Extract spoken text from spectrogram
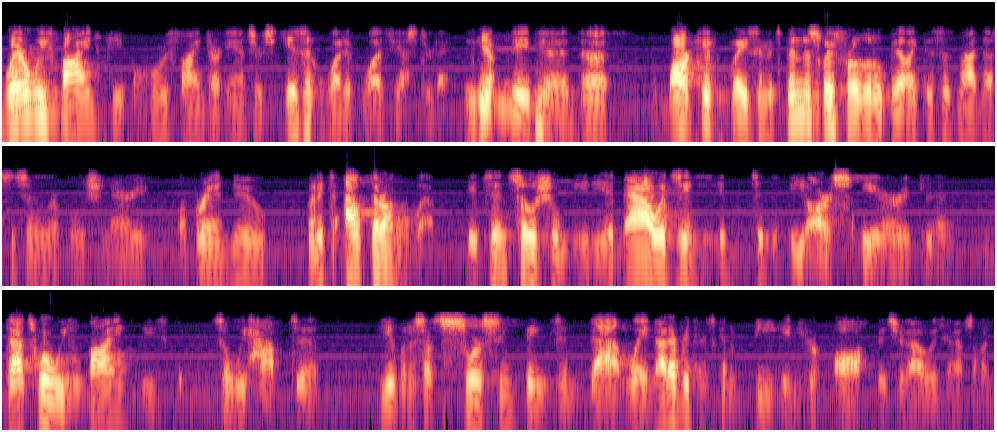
where we find people, where we find our answers, isn't what it was yesterday. Yeah. The, the, the marketplace, and it's been this way for a little bit. Like this is not necessarily revolutionary or brand new, but it's out there on the web. It's in social media now. It's in into the VR sphere. It's, that's where we find these things. So we have to be able to start sourcing things in that way. Not everything's going to be in your office. You're not always going to have someone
